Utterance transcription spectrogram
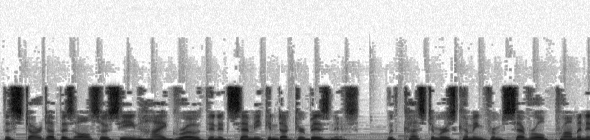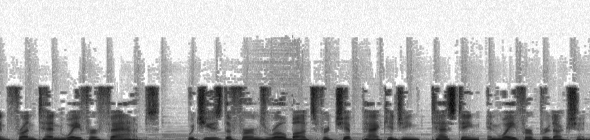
The startup is also seeing high growth in its semiconductor business, with customers coming from several prominent front-end wafer fabs, which use the firm's robots for chip packaging, testing, and wafer production.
